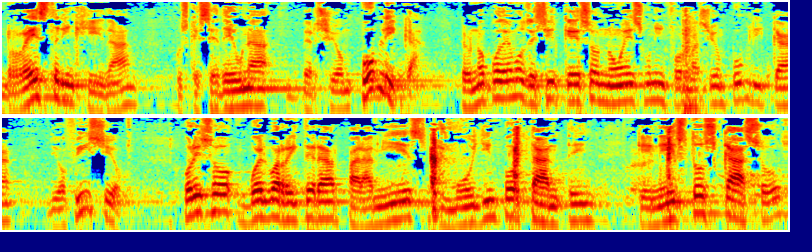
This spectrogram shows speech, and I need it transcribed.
restringida, pues que se dé una versión pública. Pero no podemos decir que eso no es una información pública de oficio. Por eso vuelvo a reiterar, para mí es muy importante que en estos casos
